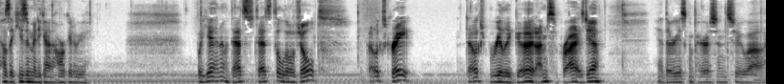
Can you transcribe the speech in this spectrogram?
I was like, he's a minicon, how hard could it be? But yeah, no, that's that's the little jolt that looks great. That looks really good. I'm surprised, yeah. Yeah, there is comparison to uh,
